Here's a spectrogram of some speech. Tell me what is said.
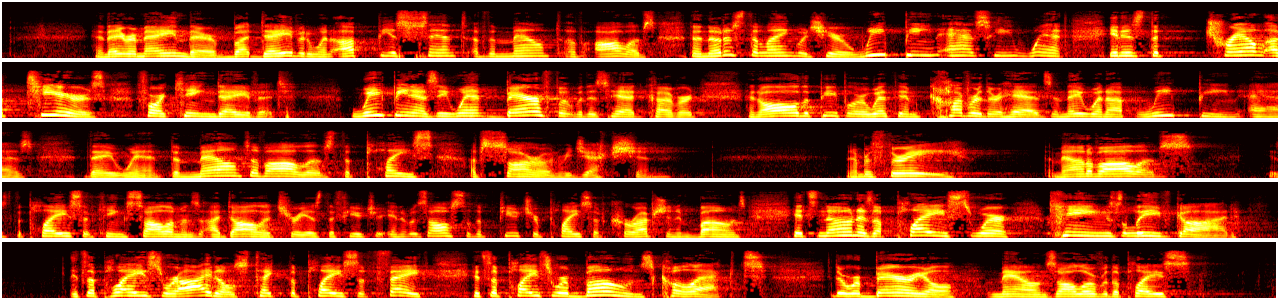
And they remained there. But David went up the ascent of the Mount of Olives. Now, notice the language here weeping as he went. It is the trail of tears for King David. Weeping as he went, barefoot with his head covered, and all the people who were with him covered their heads, and they went up weeping as they went. The Mount of Olives, the place of sorrow and rejection. Number three, the Mount of Olives is the place of King Solomon's idolatry as the future, and it was also the future place of corruption and bones. It's known as a place where kings leave God. It's a place where idols take the place of faith. It's a place where bones collect. There were burial mounds all over the place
